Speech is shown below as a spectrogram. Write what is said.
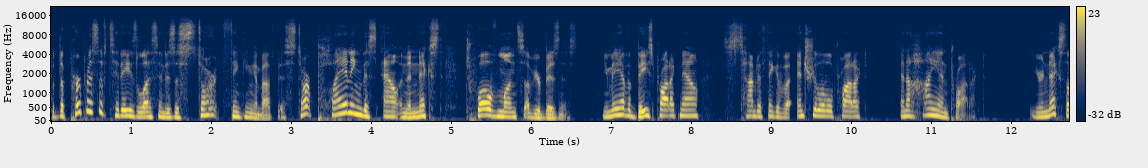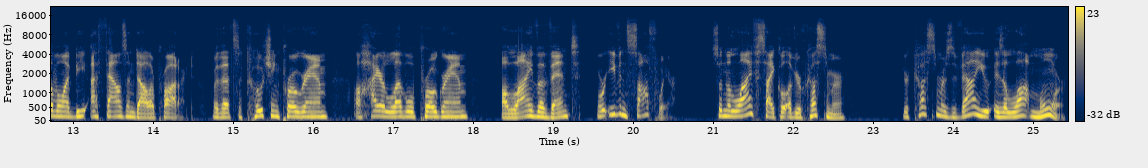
but the purpose of today's lesson is to start thinking about this. Start planning this out in the next 12 months of your business. You may have a base product now. It's time to think of an entry level product and a high end product. Your next level might be a $1,000 product, whether that's a coaching program, a higher level program, a live event, or even software. So, in the life cycle of your customer, your customer's value is a lot more.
